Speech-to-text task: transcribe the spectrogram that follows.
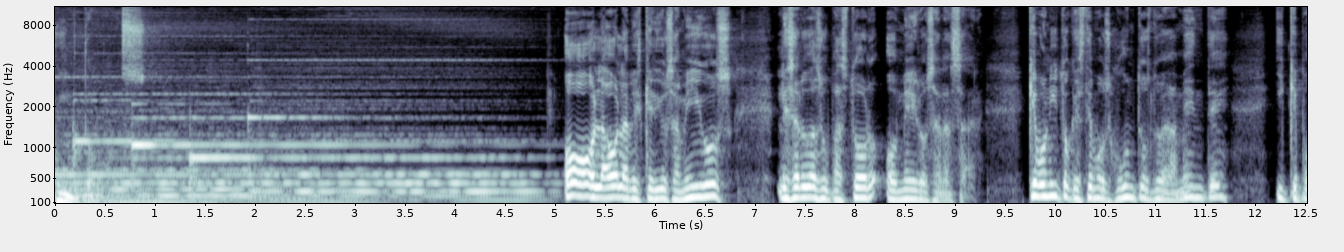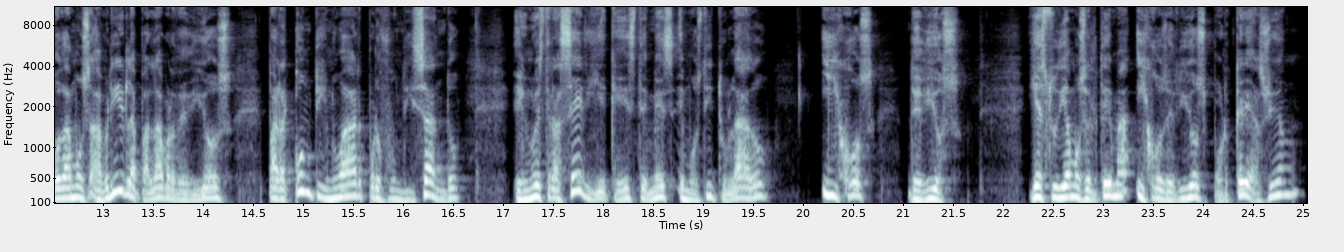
Juntos. Hola, hola mis queridos amigos. Les saluda su pastor Homero Salazar. Qué bonito que estemos juntos nuevamente y que podamos abrir la palabra de Dios para continuar profundizando en nuestra serie que este mes hemos titulado Hijos de Dios. Ya estudiamos el tema Hijos de Dios por creación,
